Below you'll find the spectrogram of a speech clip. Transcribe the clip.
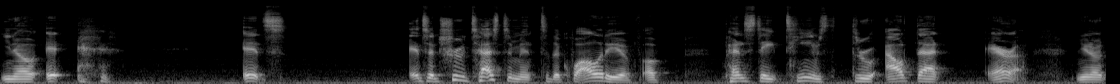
You know it. it's it's a true testament to the quality of, of Penn State teams throughout that era. You know,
